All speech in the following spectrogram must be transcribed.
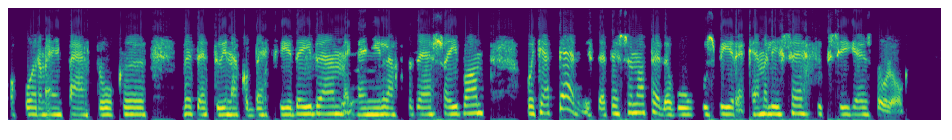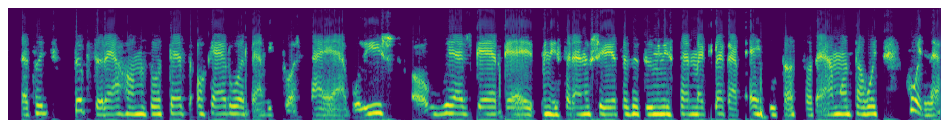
a kormánypártok vezetőinek a beszédeiben, meg nyilatkozásaiban, hogy hát természetesen a pedagógus bérek emelése szükséges dolog. Tehát, hogy többször elhangzott ez akár Orbán Viktor szájából is, a Gulyás Gergely miniszterelnökséget vezető miniszter meg legalább egy tudatszor elmondta, hogy hogy ne,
